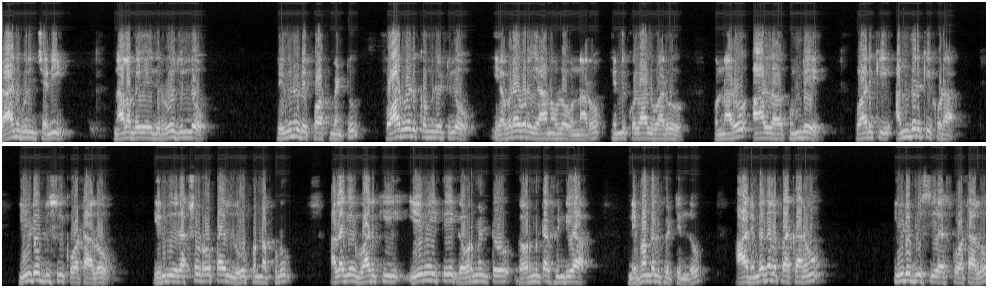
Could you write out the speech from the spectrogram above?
దాని గురించి అని నలభై ఐదు రోజుల్లో రెవెన్యూ డిపార్ట్మెంటు ఫార్వర్డ్ కమ్యూనిటీలో ఎవరెవరు యానంలో ఉన్నారో ఎన్ని కులాలు వారు ఉన్నారో వాళ్ళకు ఉండే వారికి అందరికీ కూడా ఈడబ్ల్యూసీ కోటాలో ఎనిమిది లక్షల రూపాయలు లోపు ఉన్నప్పుడు అలాగే వారికి ఏమైతే గవర్నమెంట్ గవర్నమెంట్ ఆఫ్ ఇండియా నిబంధనలు పెట్టిందో ఆ నిబంధనల ప్రకారం ఈడబ్ల్యూసిఎస్ కోటాలో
